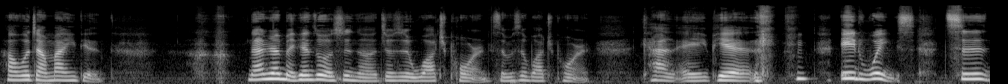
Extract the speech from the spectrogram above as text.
好，我讲慢一点。男人每天做的事呢，就是 watch porn。什么是 watch porn？看 A 片。eat wings，吃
